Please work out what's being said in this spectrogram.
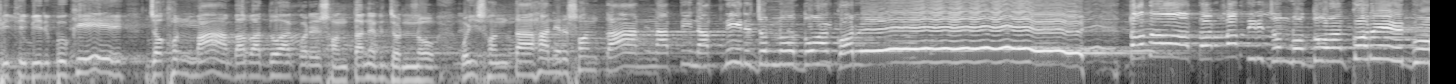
পৃথিবীর বুকে যখন মা বাবা দোয়া করে সন্তানের জন্য, ওই সন্তানের সন্তান নাতি নাতনির জন্য দোয়া করে দাদা তার নাতির জন্য দোয়া করে গো।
